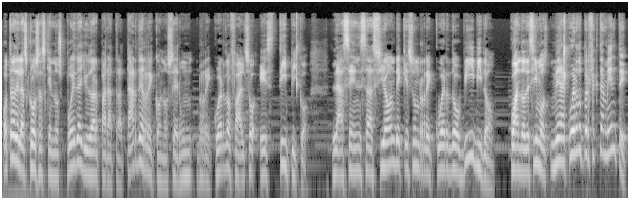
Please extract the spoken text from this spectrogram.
Otra de las cosas que nos puede ayudar para tratar de reconocer un recuerdo falso es típico la sensación de que es un recuerdo vívido. Cuando decimos, me acuerdo perfectamente,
